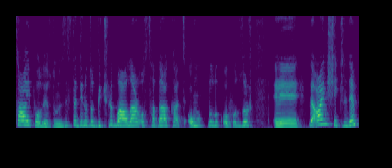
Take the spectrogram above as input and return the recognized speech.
sahip oluyorsunuz. İstediğiniz o güçlü bağlar, o sadakat, o mutluluk, o huzur ee, ve aynı şekilde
